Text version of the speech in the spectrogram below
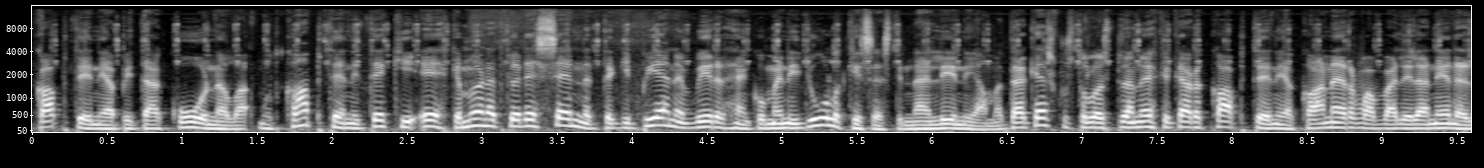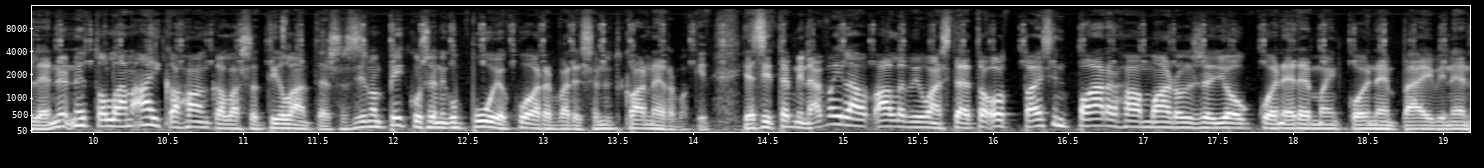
kapteenia pitää kuunnella, mutta kapteeni teki ehkä, myönnätkö edes sen, että teki pienen virheen, kun meni julkisesti näin linjaamaan. Tämä keskustelu olisi pitänyt ehkä käydä kapteeni ja Kanervan välillä ja niin edelleen. Nyt, nyt ollaan aika hankalassa tilanteessa. Siinä on pikkusen niin puu ja kuoren välissä nyt Kanervakin. Ja sitten minä vielä alleviivaan sitä, että ottaisin parhaan mahdollisen joukkueen eremenkoineen päivinen,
